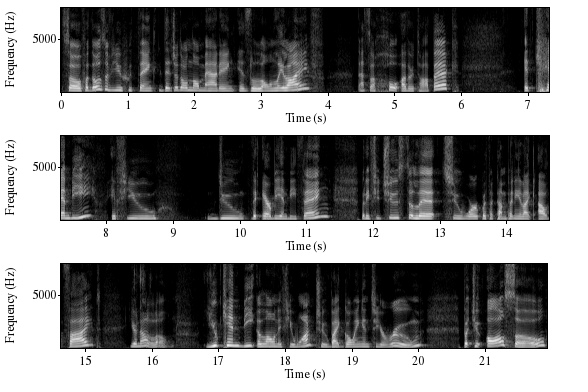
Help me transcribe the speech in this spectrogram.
So, for those of you who think digital nomading is lonely life, that's a whole other topic. It can be if you do the Airbnb thing, but if you choose to to work with a company like Outsite, you're not alone. You can be alone if you want to by going into your room, but you also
